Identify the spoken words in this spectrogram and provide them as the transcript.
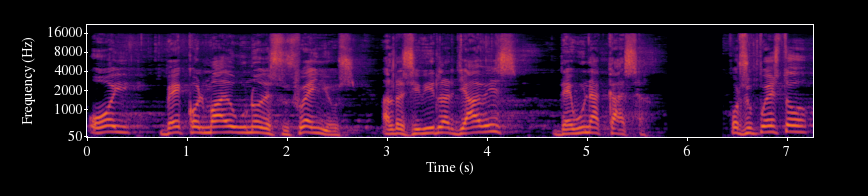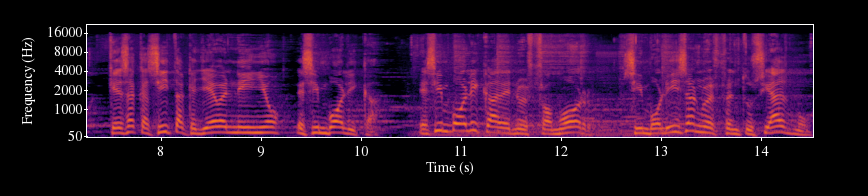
hoy ve colmado uno de sus sueños al recibir las llaves de una casa. Por supuesto que esa casita que lleva el niño es simbólica. Es simbólica de nuestro amor, simboliza nuestro entusiasmo,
